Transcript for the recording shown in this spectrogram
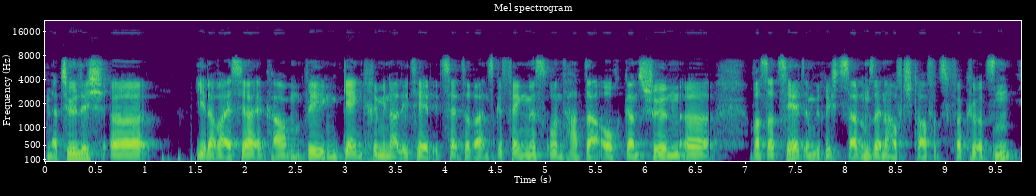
Natürlich, äh, jeder weiß ja, er kam wegen Gangkriminalität etc. ins Gefängnis und hat da auch ganz schön äh, was erzählt im Gerichtssaal, um seine Haftstrafe zu verkürzen.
